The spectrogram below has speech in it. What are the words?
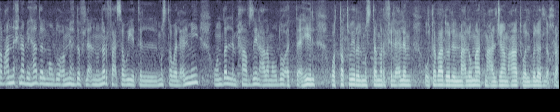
طبعا نحن بهذا الموضوع بنهدف لأنه نرفع سوية المستوى العلمي ونضل محافظين على موضوع التأهيل والتطوير المستمر في العلم وتبادل المعلومات مع الجامعات والبلد الأخرى.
